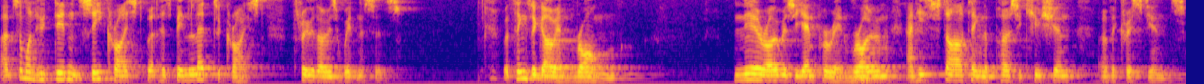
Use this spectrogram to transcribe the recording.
um, someone who didn't see Christ but has been led to Christ through those witnesses. But things are going wrong. Nero is the emperor in Rome and he's starting the persecution of the Christians.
